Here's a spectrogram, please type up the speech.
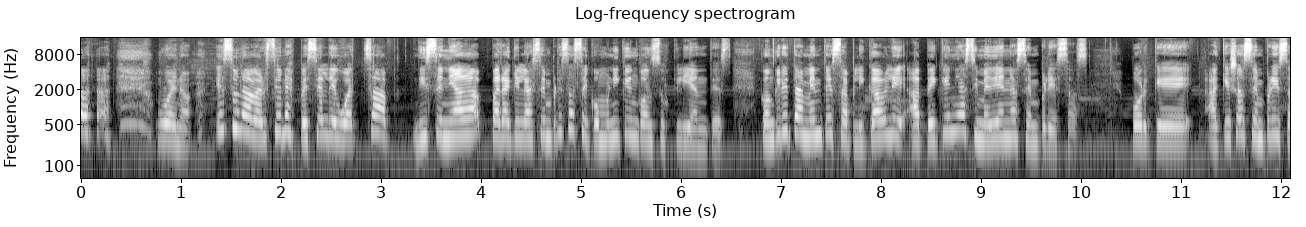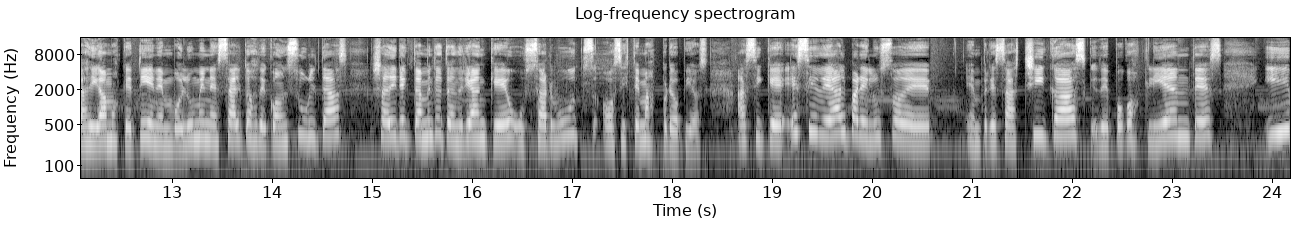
bueno, es una versión especial de WhatsApp diseñada para que las empresas se comuniquen con sus clientes. Concretamente es aplicable a pequeñas y medianas empresas porque aquellas empresas, digamos, que tienen volúmenes altos de consultas, ya directamente tendrían que usar boots o sistemas propios. Así que es ideal para el uso de empresas chicas, de pocos clientes y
